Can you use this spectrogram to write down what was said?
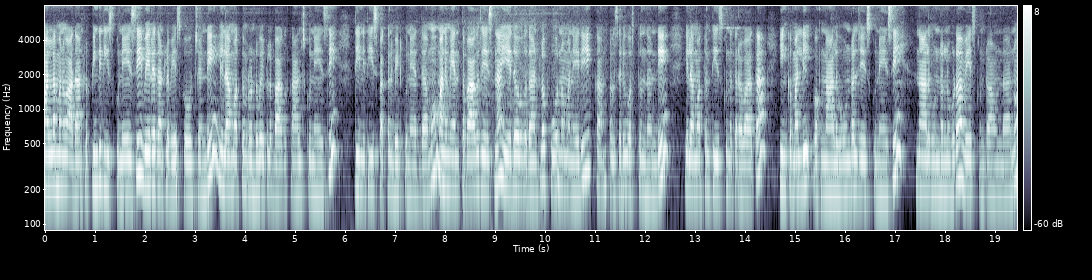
మళ్ళీ మనం ఆ దాంట్లో పిండి తీసుకునేసి వేరే దాంట్లో వేసుకోవచ్చండి. ఇలా మొత్తం రెండు వైపులా బాగా కాల్చుకునేసి దీన్ని తీసి పక్కన పెట్టుకునేద్దాము. మనం ఎంత బాగా చేసినా ఏదో ఒక దాంట్లో పూర్ణం అనేది కంపల్సరీ వస్తుందండి. ఇలా మొత్తం తీసుకున్న తర్వాత ఇంకా మళ్ళీ ఒక నాలుగు ఉండలు చేసుకునేసి నాలుగు ఉండలను కూడా వేసుకుంటా ఉన్నాను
